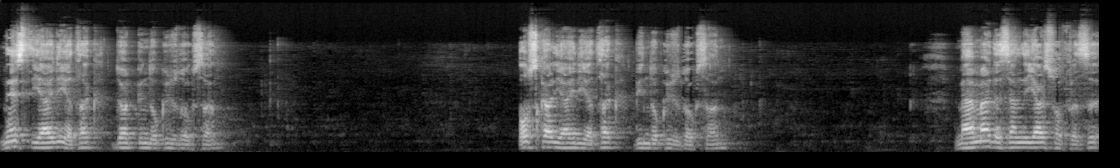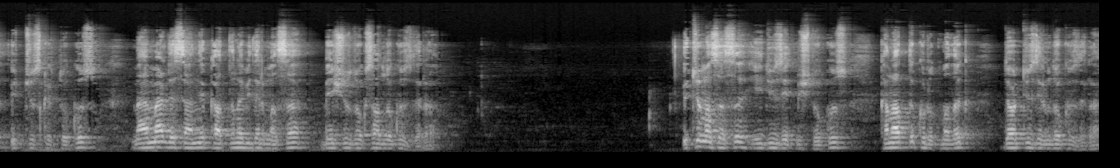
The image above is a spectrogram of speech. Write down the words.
Nest yaylı yatak 4990. Oscar yaylı yatak 1990. Mermer desenli yer sofrası 349, mermer desenli katlanabilir masa 599 lira. Ütü masası 779, kanatlı kurutmalık 429 lira.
